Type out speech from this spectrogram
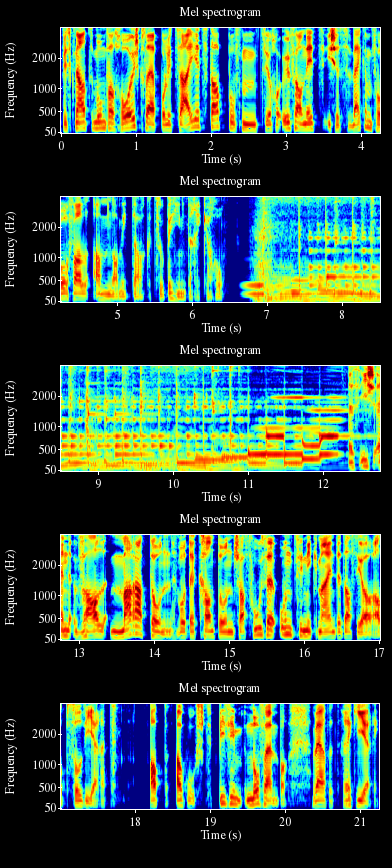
Wie es genau zum Unfall kam, ist, klärt die Polizei jetzt ab. Auf dem Zürcher ÖV-Netz ist es wegen dem Vorfall am Nachmittag zu Behinderungen gekommen. Es ist ein Wahlmarathon, wo der Kanton Schaffhausen und seine Gemeinden das Jahr absolvieren. Ab August bis im November werden Regierung,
